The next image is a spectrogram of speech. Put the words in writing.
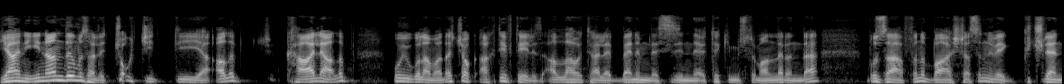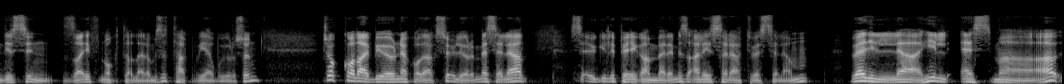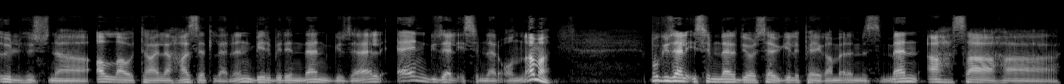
Yani inandığımız halde çok ciddiye alıp, kale alıp uygulamada çok aktif değiliz. Allahu Teala benim de sizin de öteki Müslümanların da bu zaafını bağışlasın ve güçlendirsin. Zayıf noktalarımızı takviye buyursun. Çok kolay bir örnek olarak söylüyorum. Mesela sevgili Peygamberimiz aleyhissalatü vesselam ve lillahil esmaül hüsna. Allahu Teala Hazretlerinin birbirinden güzel, en güzel isimler onun ama bu güzel isimler diyor sevgili peygamberimiz men ahsaha.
